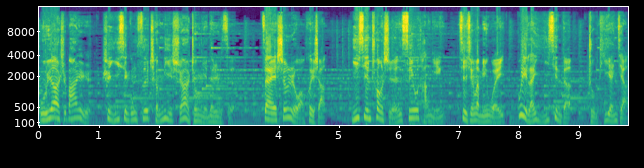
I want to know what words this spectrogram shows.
五月二十八日是宜信公司成立十二周年的日子，在生日晚会上，宜信创始人 CEO 唐宁进行了名为“未来宜信”的主题演讲。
